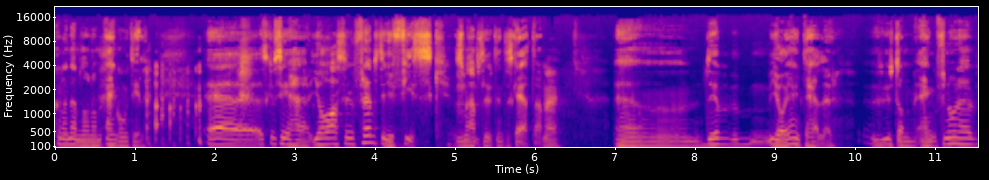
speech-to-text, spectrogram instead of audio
kunna nämna honom en gång till. eh, ska vi se här. Ja, alltså främst är det ju fisk som jag absolut inte ska äta. Nej. Eh, det gör jag inte heller. Utom en, för några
